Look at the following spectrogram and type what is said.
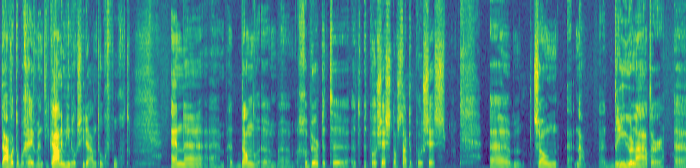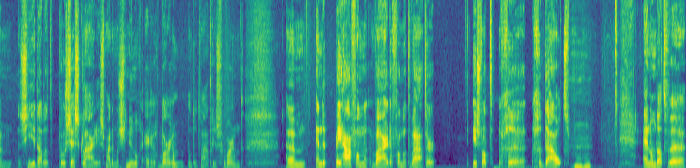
daar wordt op een gegeven moment die kaliumhydroxide aan toegevoegd. En uh, uh, dan uh, gebeurt het, het, het, proces, dan start het proces. Ehm, Zo'n nou, drie uur later ehm, zie je dat het proces klaar is, maar de machine nog erg warm, want het water is verwarmd. Um, en de pH van het water is wat ge, gedaald. Mm -hmm. En omdat we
